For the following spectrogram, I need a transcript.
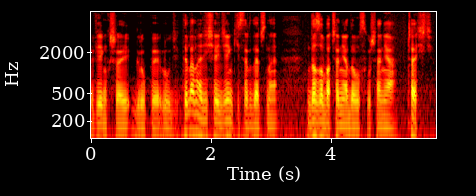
większej grupy ludzi. Tyle na dzisiaj. Dzięki serdeczne. Do zobaczenia, do usłyszenia. Cześć.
